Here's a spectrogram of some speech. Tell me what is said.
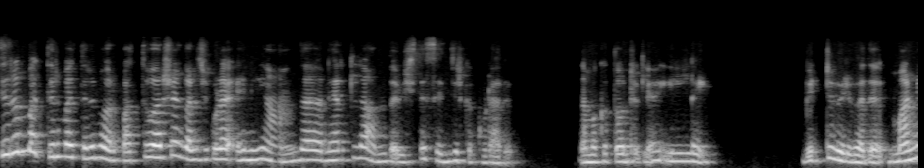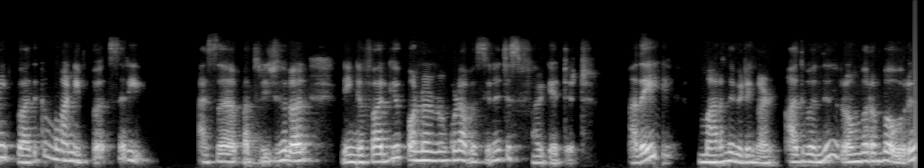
திரும்ப திரும்ப திரும்ப ஒரு பத்து வருஷம் கழிச்சு கூட இனி அந்த நேரத்துல அந்த விஷயத்த செஞ்சிருக்க கூடாது. நமக்கு தோன்றில்லையா இல்லை. விட்டு விடுவது மன்னிப்பு அதுக்கு மன்னிப்பு. சரி அஸ் அ பத்து நீங்க ஃபர்கியூ பண்ணணும் கூட அவசியம் ஜஸ்ட் ஃபர்கெட் இட் அதை மறந்து விடுங்கள். அது வந்து ரொம்ப ரொம்ப ஒரு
